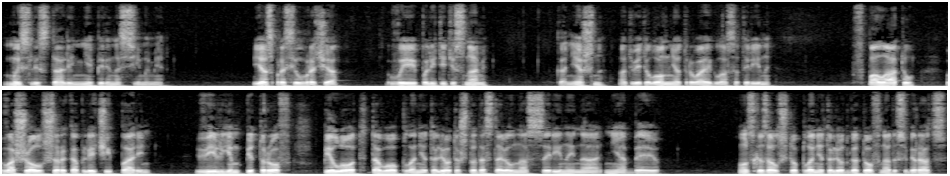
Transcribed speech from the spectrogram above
Мысли стали непереносимыми. Я спросил врача, «Вы полетите с нами?» «Конечно», — ответил он, не отрывая глаз от Ирины. В палату вошел широкоплечий парень, Вильям Петров, пилот того планетолета, что доставил нас с Ириной на Ниабею. Он сказал, что планетолет готов, надо собираться.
